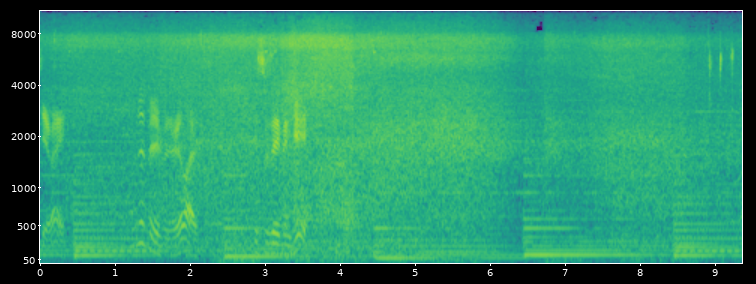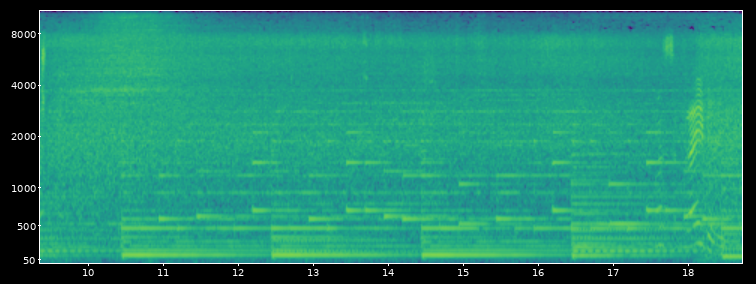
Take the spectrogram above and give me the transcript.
here, eh? I never even realised this was even here. What's the baby?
